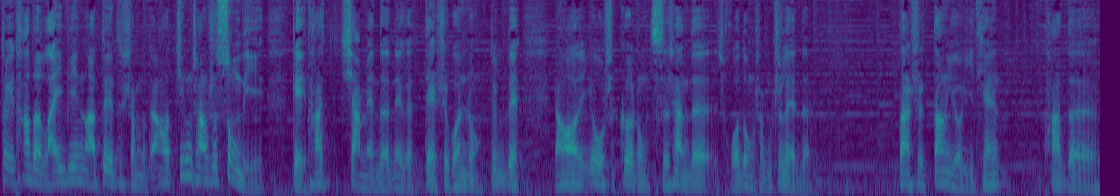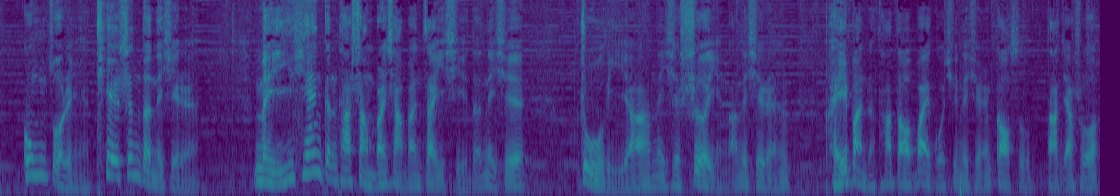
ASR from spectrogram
对他的来宾啊，对他什么的，然后经常是送礼给他下面的那个电视观众，对不对？然后又是各种慈善的活动什么之类的。但是当有一天，他的工作人员贴身的那些人，每一天跟他上班下班在一起的那些助理啊、那些摄影啊、那些人陪伴着他到外国去，那些人告诉大家说，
